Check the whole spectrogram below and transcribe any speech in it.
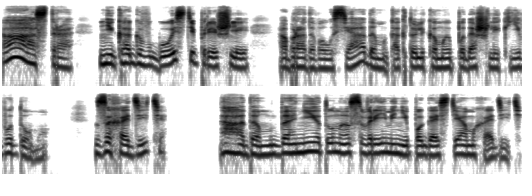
«Астра, никак в гости пришли», — обрадовался Адам, как только мы подошли к его дому. «Заходите». «Адам, да нет у нас времени по гостям ходить»,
